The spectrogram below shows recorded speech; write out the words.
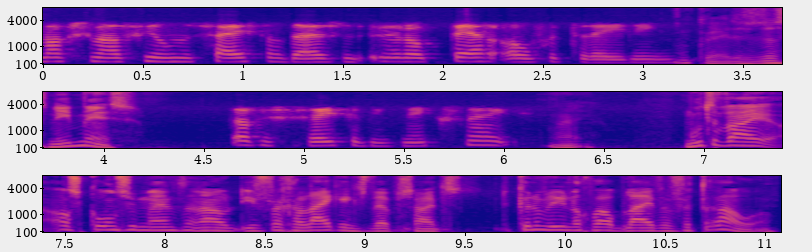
maximaal 450.000 euro per overtreding. Oké, dus dat is niet mis. Dat is zeker niet niks, nee. Nee. Moeten wij als consumenten nou die vergelijkingswebsites, kunnen we die nog wel blijven vertrouwen?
